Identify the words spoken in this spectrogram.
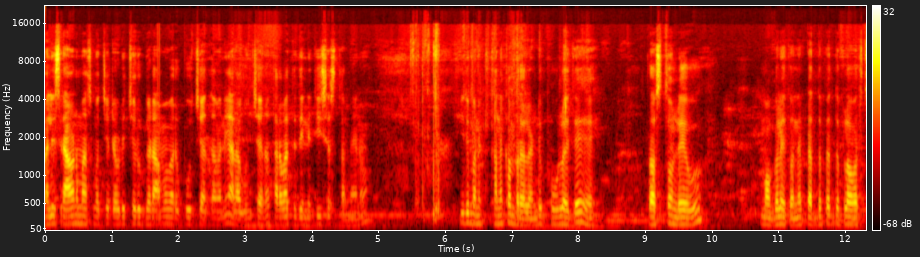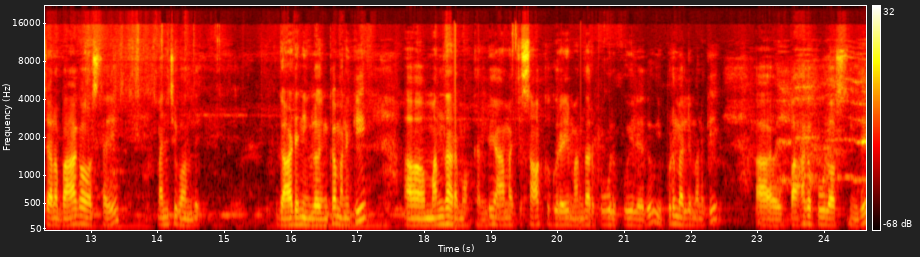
మళ్ళీ శ్రావణ మాసం వచ్చేటప్పుడు చెరుకు గడ అమ్మవారికి పూజ చేద్దామని అలా ఉంచాను. తర్వాత దీన్ని తీసేస్తాను నేను. ఇది మనకి కనకాంబరాలండి. పూలు అయితే ప్రస్తుతం లేవు. మొగ్గలు అయితే ఉన్నాయి. పెద్ద పెద్ద ఫ్లవర్స్ చాలా బాగా వస్తాయి. మంచిగా ఉంది. గార్డెనింగ్లో ఇంకా మనకి మందార మొక్క అండి ఆ మధ్య సాకు గురై మందార పువ్వులు పూయలేదు. ఇప్పుడు మళ్ళీ మనకి బాగా పూలు వస్తుంది.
